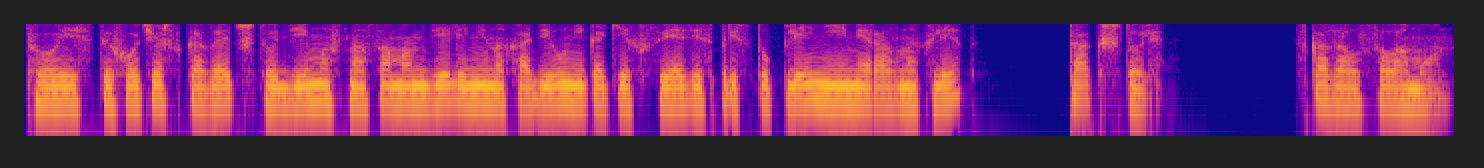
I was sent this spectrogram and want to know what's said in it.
«То есть ты хочешь сказать, что Димас на самом деле не находил никаких связей с преступлениями разных лет? Так, что ли?» — сказал Соломон.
